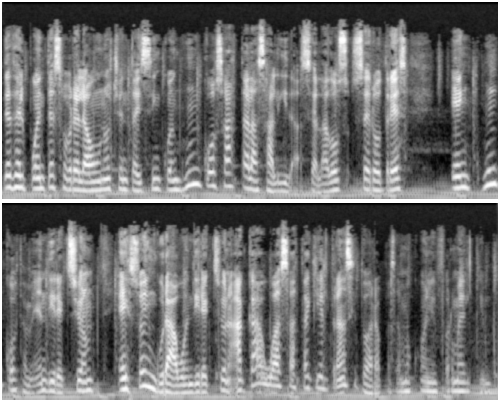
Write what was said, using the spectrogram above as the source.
desde el puente sobre la 185 en Juncos hasta la salida hacia la 203 en Juncos, también en dirección, eso en Gurabo, en dirección a Caguas. Hasta aquí el tránsito. Ahora pasamos con el informe del tiempo.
